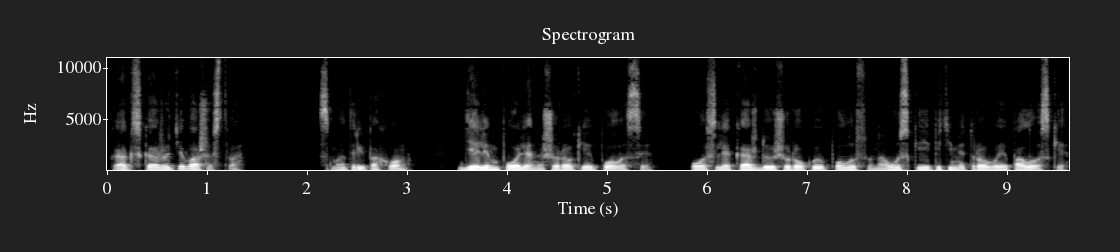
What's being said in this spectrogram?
«Как скажете, вашество». «Смотри, Пахом, делим поле на широкие полосы. После каждую широкую полосу на узкие пятиметровые полоски».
